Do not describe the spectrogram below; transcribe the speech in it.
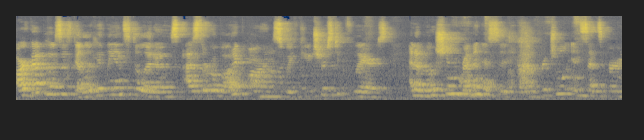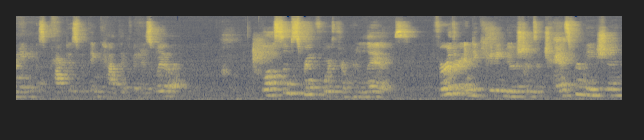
Arca poses delicately in stilettos as the robotic arms with futuristic flares and emotion reminiscent of ritual incense burning as practiced within Catholic Venezuela. Blossoms spring forth from her limbs, further indicating notions of transformation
